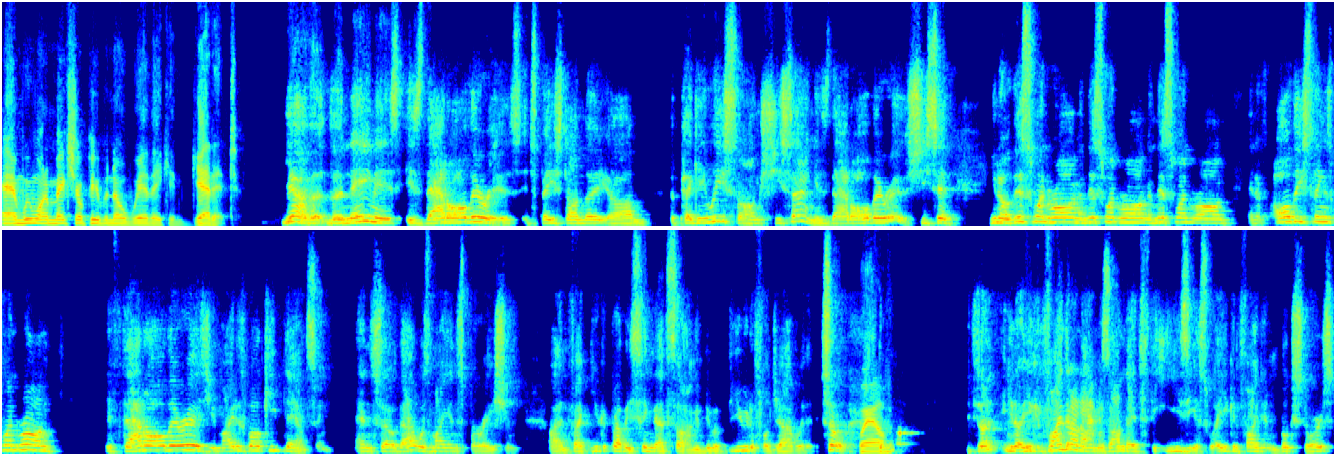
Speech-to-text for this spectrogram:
and we want to make sure people know where they can get it. Yeah, the, the name is Is That All There Is? It's based on the um, the Peggy Lee song she sang, Is That All There Is? She said, you know, this went wrong and this went wrong and this went wrong. And if all these things went wrong, if that all there is, you might as well keep dancing. And so that was my inspiration. Uh, in fact, you could probably sing that song and do a beautiful job with it. So, Well, on- you know, you can find it on Amazon. That's the easiest way. You can find it in bookstores.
